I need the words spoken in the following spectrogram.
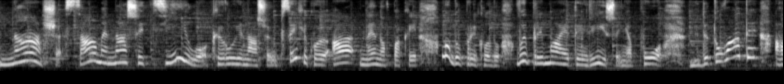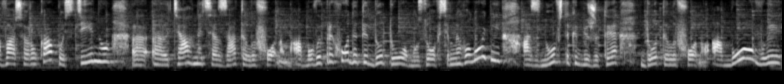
наше, саме наше тіло керує нашою психікою, а не навпаки. Ну, до прикладу, ви приймаєте рішення помедитувати, а ваша рука постійно е, е, тягнеться за телефоном. Або ви приходите додому зовсім не голодні, а знов ж таки біжите до телефону. Або ви е,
